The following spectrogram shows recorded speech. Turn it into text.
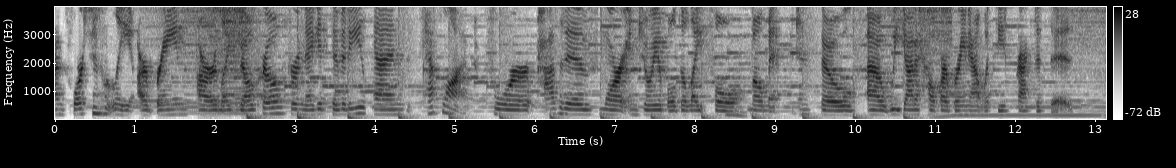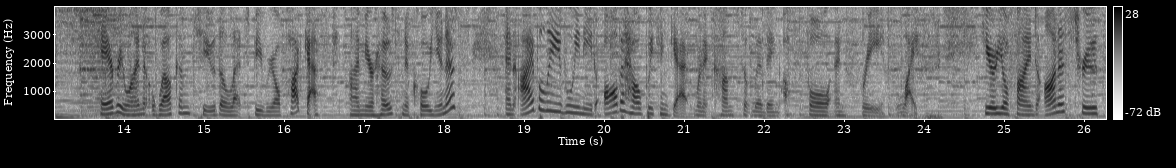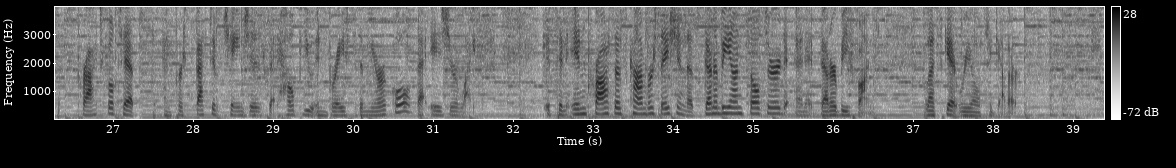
unfortunately, our brains are like Velcro for negativity and Teflon for positive, more enjoyable, delightful moments. And so uh, we got to help our brain out with these practices. Hey everyone, welcome to the Let's Be Real podcast. I'm your host, Nicole Unice, and I believe we need all the help we can get when it comes to living a full and free life. Here you'll find honest truth, practical tips, and perspective changes that help you embrace the miracle that is your life. It's an in process conversation that's going to be unfiltered and it better be fun. Let's get real together.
